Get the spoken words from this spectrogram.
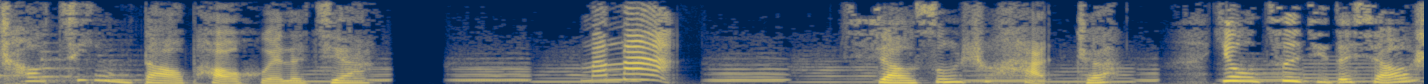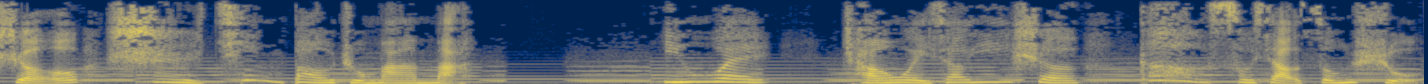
抄近道跑回了家。妈妈，小松鼠喊着，用自己的小手使劲抱住妈妈，因为长尾肖医生告诉小松鼠，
